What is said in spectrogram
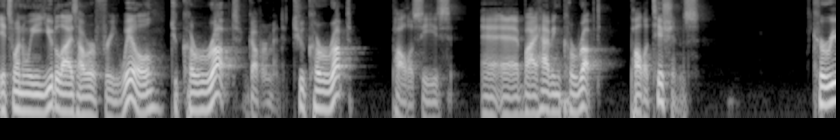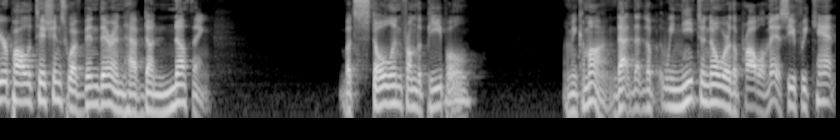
It's when we utilize our free will to corrupt government, to corrupt policies uh, by having corrupt politicians. Career politicians who have been there and have done nothing but stolen from the people. I mean, come on. That, that the, we need to know where the problem is. See if we can't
